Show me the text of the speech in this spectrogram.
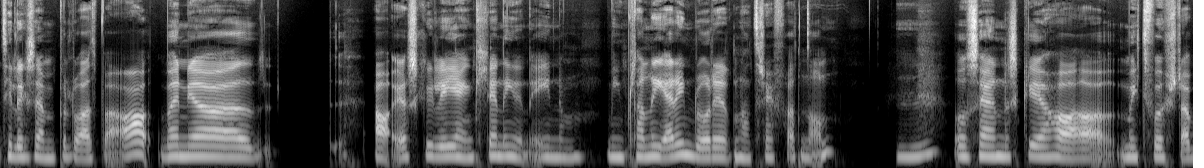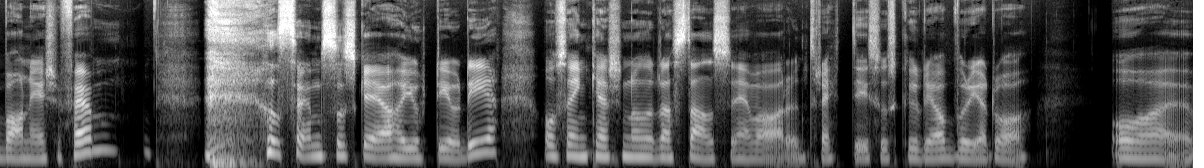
till exempel då att bara, ja, men jag, ja, jag skulle egentligen in- inom min planering då redan ha träffat någon. Mm. Och sen ska jag ha mitt första barn när jag är 25. och sen så ska jag ha gjort det och det. Och sen kanske någonstans när jag var runt 30 så skulle jag börja då och eh,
